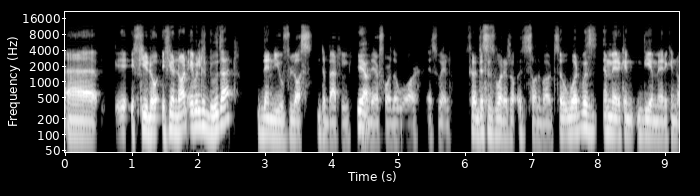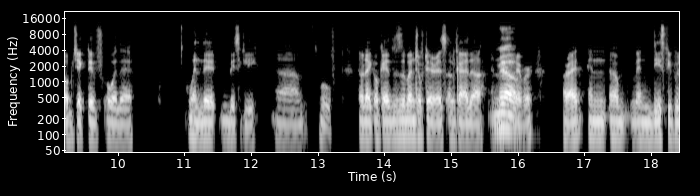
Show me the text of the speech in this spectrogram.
uh, if you don't if you're not able to do that then you've lost the battle Yeah. and therefore the war as well so this is what it's all about. So what was american the american objective over there when they basically um, moved? They were like okay this is a bunch of terrorists al-qaeda and yeah. whatever all right? And um, and these people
